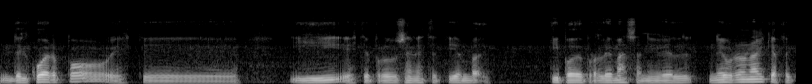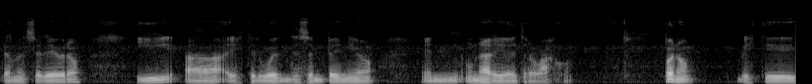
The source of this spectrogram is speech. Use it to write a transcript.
del cuerpo este, y este, producen este tipo de problemas a nivel neuronal que afectan al cerebro y a este, el buen desempeño en un área de trabajo. Bueno, este,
